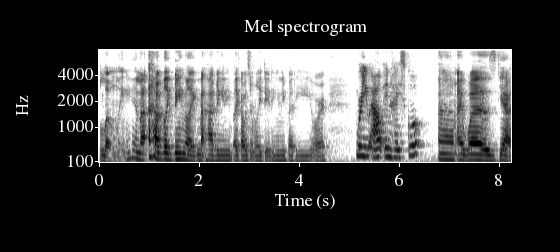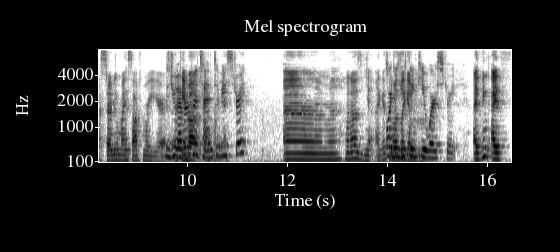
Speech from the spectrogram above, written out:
lonely and not have like being like not having any like I wasn't really dating anybody or Were you out in high school? um I was yeah starting my sophomore year. Did you I ever pretend to be year. straight? Um, when I was young, I guess. Or did was, you like, think in- you were straight? I think I f-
